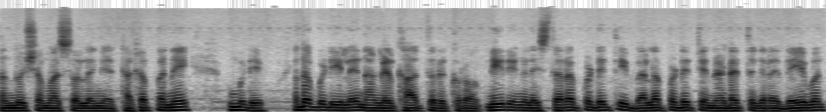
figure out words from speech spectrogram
சந்தோஷமா சொல்லுங்க. தகப்பனே உம்முடைய பதபடியில நாங்கள் காத்திருக்கிறோம். நீர் எங்களை ஸ்திரப்படுத்தி பலப்படுத்தி நடத்துகிற தேவன்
